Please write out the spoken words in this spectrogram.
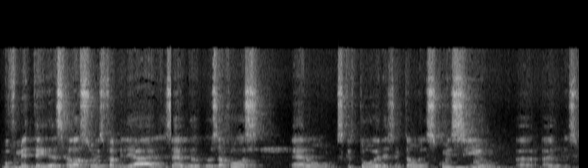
movimentei as relações familiares. Né? meus avós eram escritores, então eles conheciam a, a Eunice.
